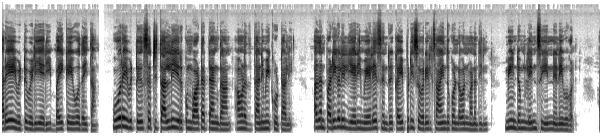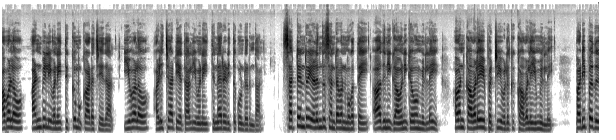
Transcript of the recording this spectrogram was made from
அறையை விட்டு வெளியேறி பைக்கை உதைத்தான். ஊரை விட்டு சற்று தள்ளி இருக்கும் வாட்டர் டேங்க் தான் அவனது தனிமை கூட்டாளி. அதன் படிகளில் ஏறி மேலே சென்று கைப்பிடி சுவரில் சாய்ந்து கொண்டவன் மனதில் மீண்டும் லின்சியின் நினைவுகள். அவளோ அன்பில் இவனை திக்குமுக்காடச் செய்தாள். இவளோ அழிச்சாட்டியத்தால் இவனை திணறடித்து கொண்டிருந்தாள். சட்டென்று எழுந்து சென்றவன் முகத்தை ஆதினி கவனிக்கவும் இல்லை. அவன் கவலையை பற்றி இவளுக்கு கவலையும் இல்லை. படிப்பது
